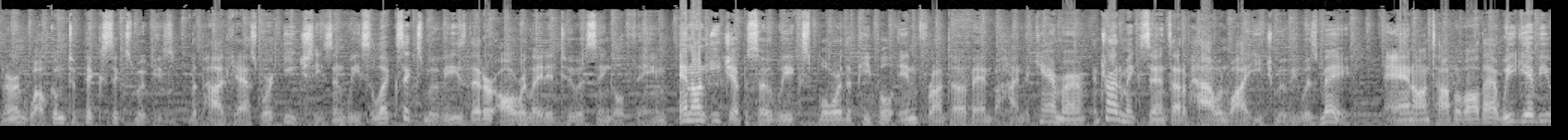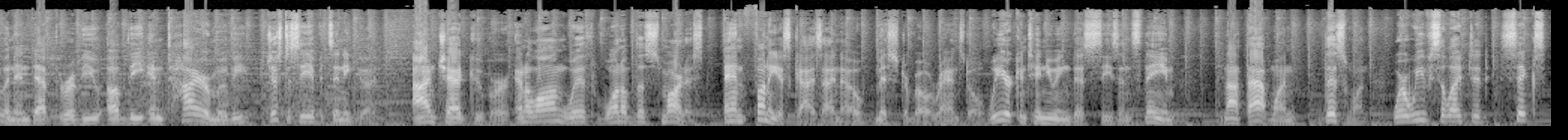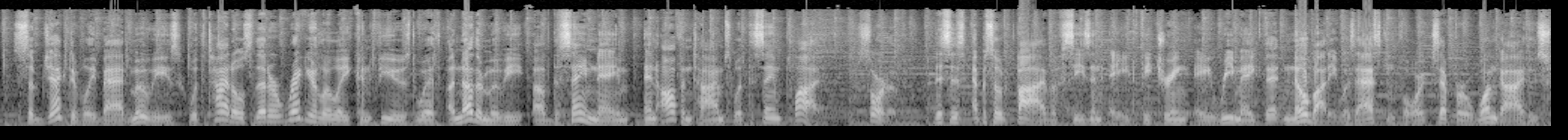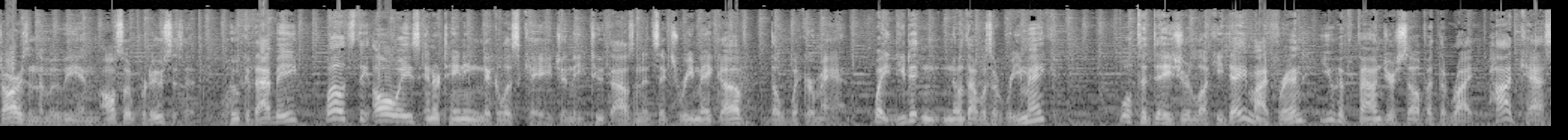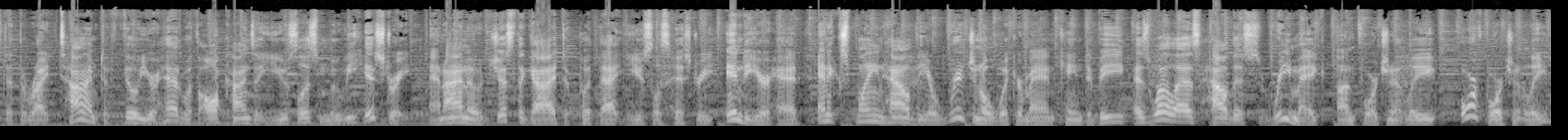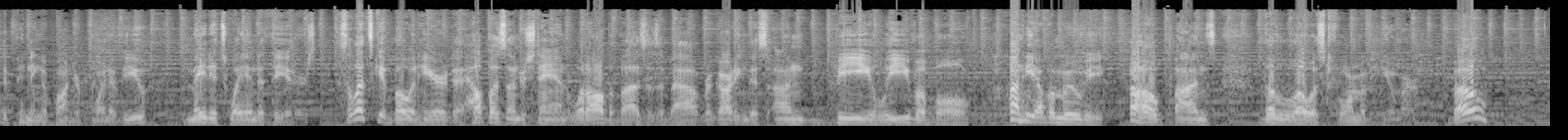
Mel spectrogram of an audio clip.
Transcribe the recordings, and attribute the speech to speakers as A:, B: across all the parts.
A: listener, and welcome to Pick Six Movies, the podcast where each season we select six movies that are all related to a single theme. And on each episode, we explore the people in front of and behind the camera and try to make sense out of how and why each movie was made. And on top of all that, we give you an in depth review of the entire movie just to see if it's any good. I'm Chad Cooper, and along with one of the smartest and funniest guys I know, Mr. Bo Ransdell, we are continuing this season's theme. Not that one, this one, where we've selected six subjectively bad movies with titles that are regularly confused with another movie of the same name and oftentimes with the same plot. Sort of. This is episode 5 of season 8, featuring a remake that nobody was asking for except for one guy who stars in the movie and also produces it. Well, who could that be? Well, it's the always entertaining Nicolas Cage in the 2006 remake of The Wicker Man. Wait, you didn't know that was a remake? Well, today's your lucky day, my friend. You have found yourself at the right podcast at the right time to fill your head with all kinds of useless movie history. And I know just the guy to put that useless history into your head and explain how the original Wicker Man came to be, as well as how this remake, unfortunately, or fortunately, depending upon your point of view, made its way into theaters. So let's get Bowen here to help us understand what all the buzz is about regarding this unbelievable honey of a movie. Oh, puns, the lowest form of humor. Bo,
